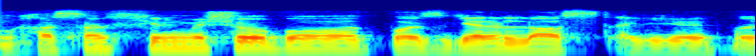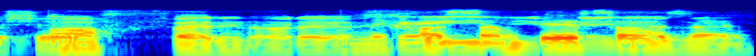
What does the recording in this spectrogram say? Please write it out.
می‌خواستن فیلمشو با بازیگر Lost اگه یاد باشه. آفرین آره. می‌خواستن بسازن.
